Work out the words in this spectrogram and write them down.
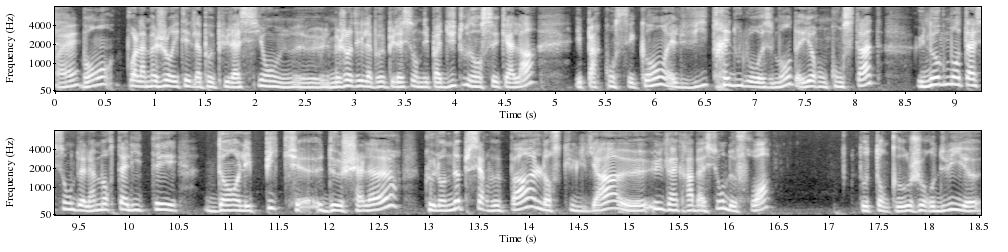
ouais. Bon, pour la majorité de la population, euh, la majorité de la population n'est pas du tout dans ce cas-là, et par conséquent, elle vit très douloureusement. D'ailleurs, on constate une augmentation de la mortalité dans les pics de chaleur que l'on n'observe pas lorsqu'il y a euh, une aggravation de froid. D'autant qu'aujourd'hui, euh,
